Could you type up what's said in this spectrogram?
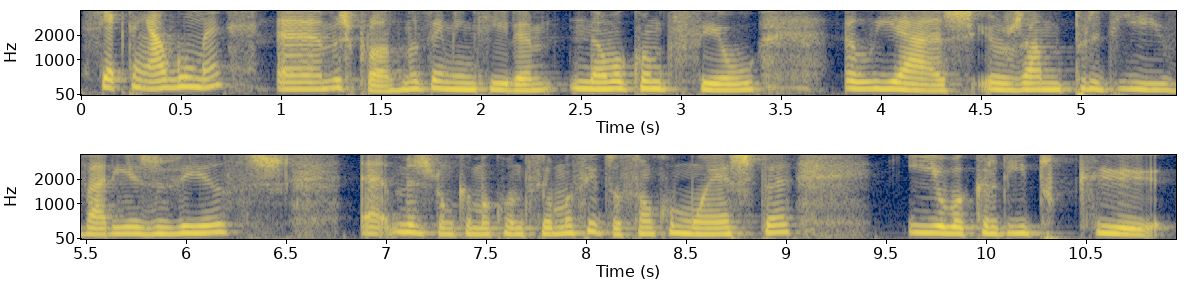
se é que tenho alguma. Uh, mas pronto, mas é mentira, não aconteceu. Aliás, eu já me perdi várias vezes, mas nunca me aconteceu uma situação como esta, e eu acredito que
